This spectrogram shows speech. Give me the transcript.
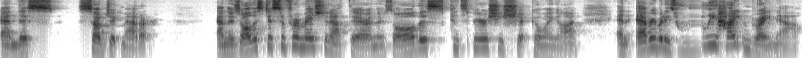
and this subject matter. And there's all this disinformation out there, and there's all this conspiracy shit going on, and everybody's really heightened right now.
